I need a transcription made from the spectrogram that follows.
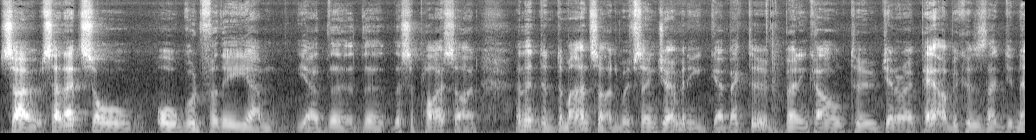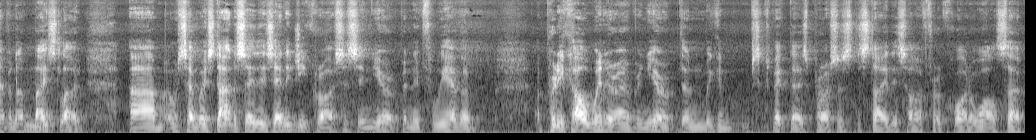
So so that's all all good for the um, you know the, the the supply side. And then the demand side, we've seen Germany go back to burning coal to generate power because they didn't have enough base load. Um, and so we're starting to see this energy crisis in Europe. And if we have a a pretty cold winter over in Europe, then we can expect those prices to stay this high for quite a while. So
